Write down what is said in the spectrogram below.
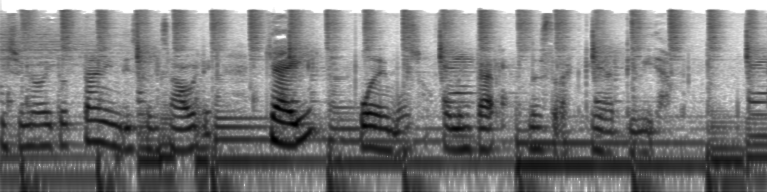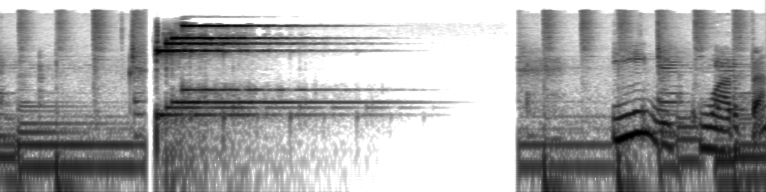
es un hábito tan indispensable que ahí podemos fomentar nuestra creatividad. Y mi cuarta,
